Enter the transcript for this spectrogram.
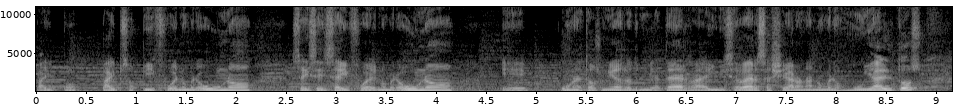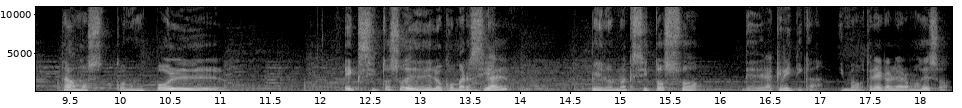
Pipes of Peace fue número 1, 666 fue número 1, eh, uno en Estados Unidos, el otro en Inglaterra y viceversa, llegaron a números muy altos. Estábamos con un Paul exitoso desde lo comercial, pero no exitoso desde la crítica. Y me gustaría que habláramos de eso.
